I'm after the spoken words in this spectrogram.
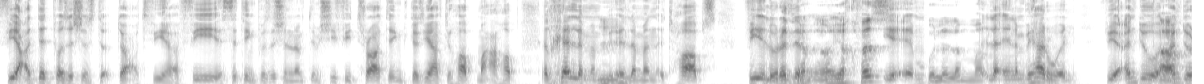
في عدة positions تقعد فيها. في sitting position لما تمشي في trotting because you have to hop مع hop الخيل لما. لما it hops في له rhythm ي- يقفز؟ ولا لما لا لما بيهرول. في عنده آه. آه. عنده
